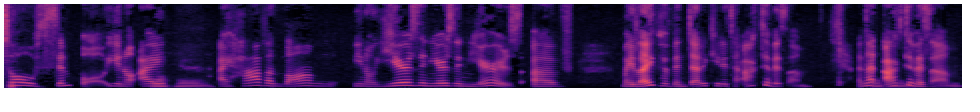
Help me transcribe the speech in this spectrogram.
so simple you know i Mhm. i have a long you know years and years and years of my life have been dedicated to activism and that Mhm. activism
